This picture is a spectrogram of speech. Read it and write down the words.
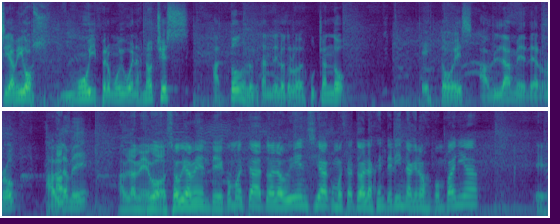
Ahora sí, amigos, muy pero muy buenas noches a todos los que están del otro lado escuchando. Esto es Hablame de Rock. Hablame de. Háblame de vos, obviamente. ¿Cómo está toda la audiencia? ¿Cómo está toda la gente linda que nos acompaña? Eh,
